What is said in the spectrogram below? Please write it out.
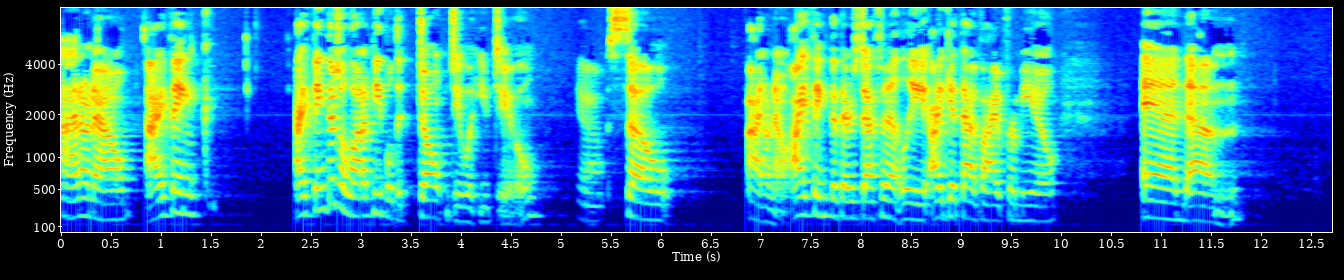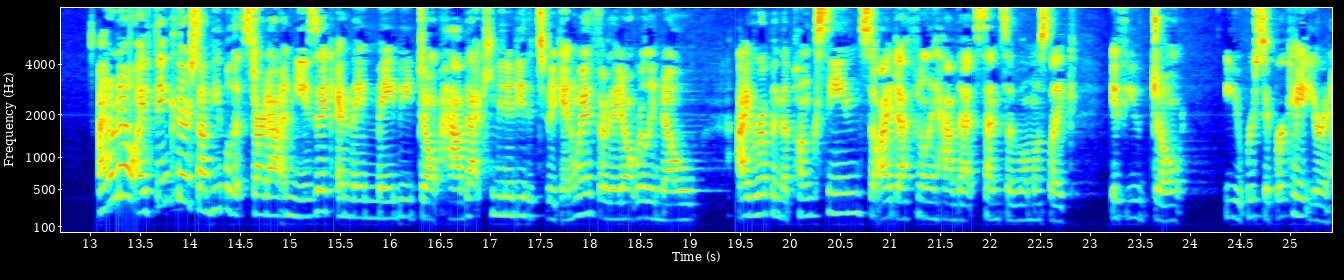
I don't know. I think I think there's a lot of people that don't do what you do. Yeah. So I don't know. I think that there's definitely I get that vibe from you. And um I don't know. I think there's some people that start out in music and they maybe don't have that community to begin with or they don't really know. I grew up in the punk scene, so I definitely have that sense of almost like if you don't you reciprocate, you're an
